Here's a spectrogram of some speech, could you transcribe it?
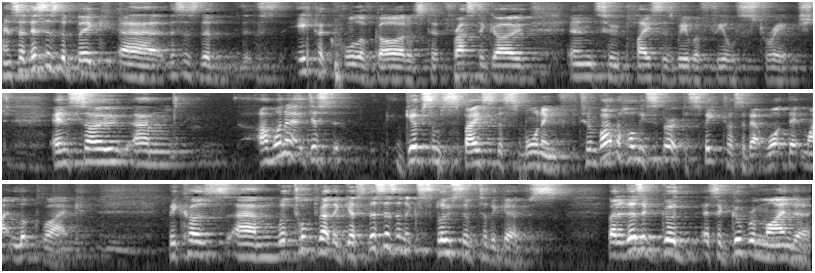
and so this is the big. Uh, this is the this epic call of God is to, for us to go into places where we feel stretched. And so um, I want to just give some space this morning to invite the Holy Spirit to speak to us about what that might look like. Because um, we've talked about the gifts. This isn't exclusive to the gifts, but it is a good, it's a good reminder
